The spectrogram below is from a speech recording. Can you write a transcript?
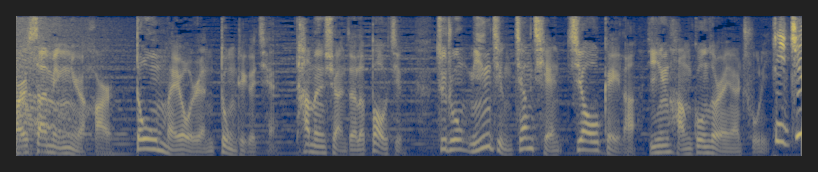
而三名女孩都没有人动这个钱，他们选择了报警。最终，民警将钱交给了银行工作人员处理。你真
